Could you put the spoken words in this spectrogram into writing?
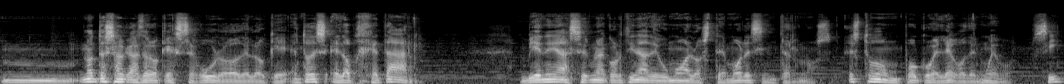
mm, no te salgas de lo que es seguro, de lo que... Entonces el objetar viene a ser una cortina de humo a los temores internos. Es todo un poco el ego de nuevo, ¿sí?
